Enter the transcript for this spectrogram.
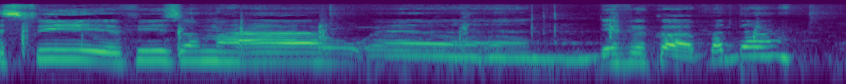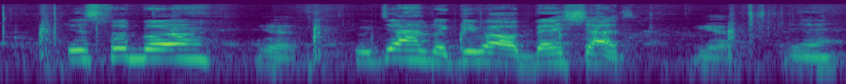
it feel somehow uh, difficult, but uh, it's football. Yeah, We just have to give our best shot. yeah. Yeah.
